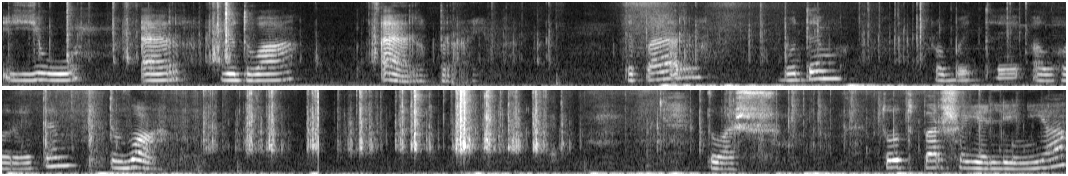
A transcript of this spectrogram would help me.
U, R, U2, R прайм. Тепер будемо робити алгоритм 2. Тож, тут перша є лінія.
